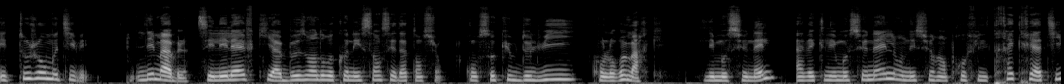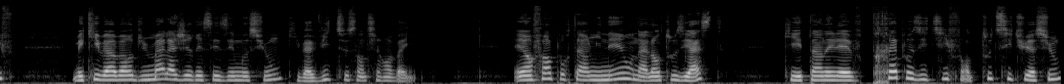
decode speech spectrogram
et toujours motivé. L'aimable, c'est l'élève qui a besoin de reconnaissance et d'attention, qu'on s'occupe de lui, qu'on le remarque. L'émotionnel, avec l'émotionnel, on est sur un profil très créatif, mais qui va avoir du mal à gérer ses émotions, qui va vite se sentir envahi. Et enfin, pour terminer, on a l'enthousiaste, qui est un élève très positif en toute situation,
